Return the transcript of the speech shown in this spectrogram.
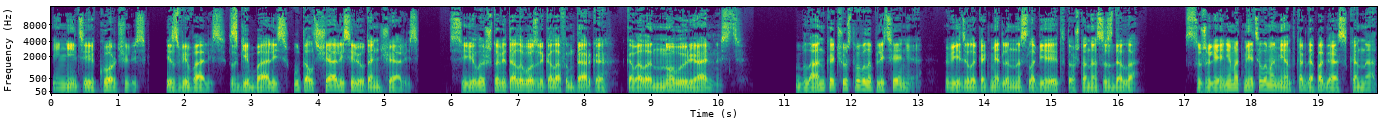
И нити корчились, извивались, сгибались, утолщались или утончались. Сила, что витала возле Калаф-Имтарка, ковала новую реальность. Бланка чувствовала плетение, видела, как медленно слабеет то, что она создала. С сожалением отметила момент, когда погас канат.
